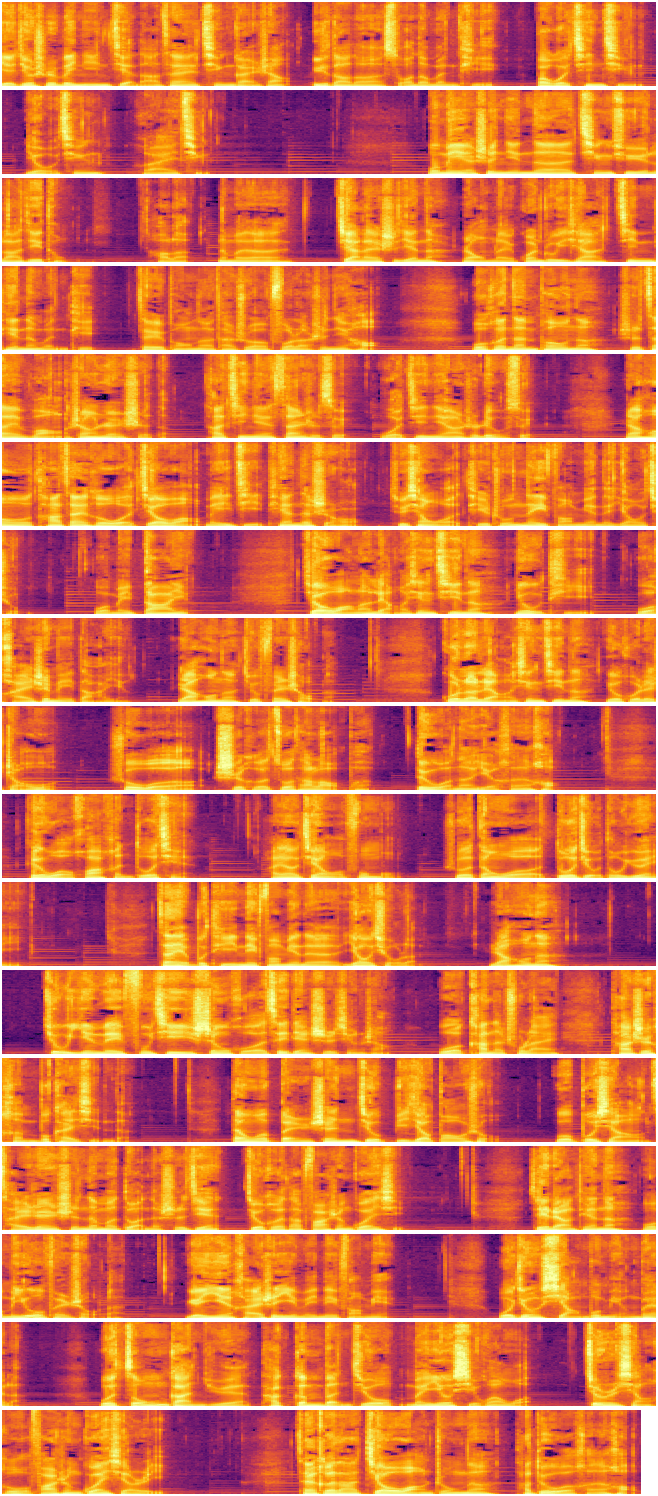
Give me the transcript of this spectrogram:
也就是为您解答在情感上遇到的所有的问题，包括亲情、友情和爱情。我们也是您的情绪垃圾桶。好了，那么接下来时间呢，让我们来关注一下今天的问题。这位朋友呢，他说：“付老师你好，我和男朋友呢是在网上认识的，他今年三十岁，我今年二十六岁。然后他在和我交往没几天的时候，就向我提出那方面的要求。”我没答应，交往了两个星期呢，又提，我还是没答应，然后呢就分手了。过了两个星期呢，又回来找我说我适合做他老婆，对我呢也很好，给我花很多钱，还要见我父母，说等我多久都愿意，再也不提那方面的要求了。然后呢，就因为夫妻生活这件事情上，我看得出来他是很不开心的。但我本身就比较保守，我不想才认识那么短的时间就和他发生关系。这两天呢，我们又分手了，原因还是因为那方面，我就想不明白了。我总感觉他根本就没有喜欢我，就是想和我发生关系而已。在和他交往中呢，他对我很好，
